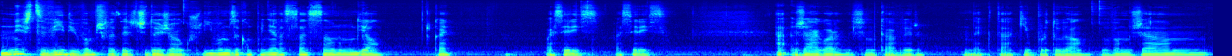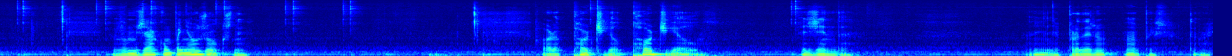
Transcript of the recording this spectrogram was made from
neste vídeo vamos fazer estes dois jogos e vamos acompanhar a seleção no Mundial. Ok? Vai ser isso, vai ser isso. Ah, já agora, deixa-me cá ver. Onde é que está aqui Portugal? Vamos já. Vamos já acompanhar os jogos, né? Ora, Portugal, Portugal. Agenda. Olha, perderam. Ah, pois, está bem.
